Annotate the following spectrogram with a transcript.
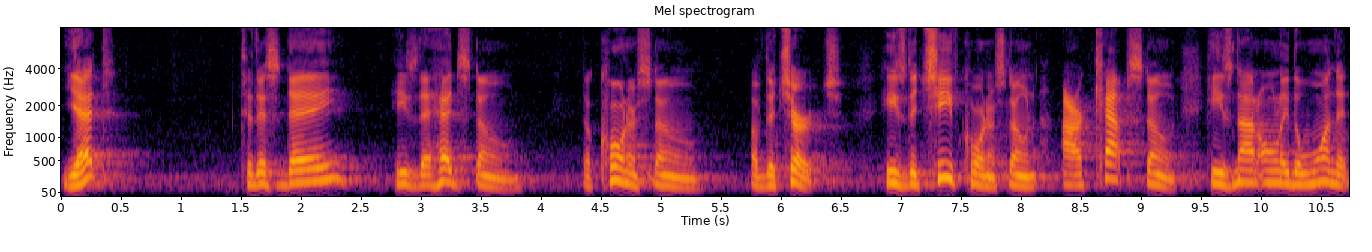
Yet, to this day, he's the headstone, the cornerstone of the church. He's the chief cornerstone, our capstone. He's not only the one that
